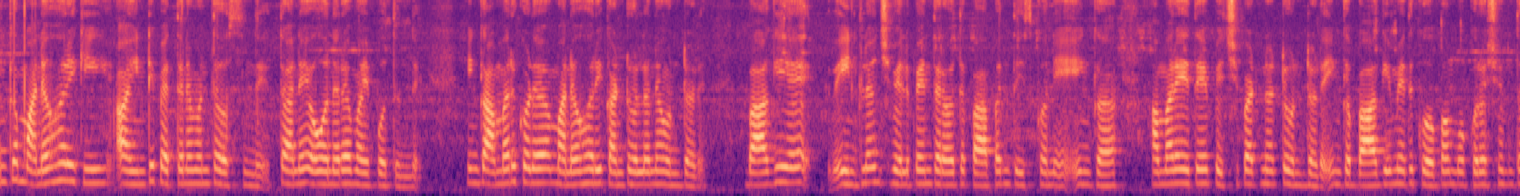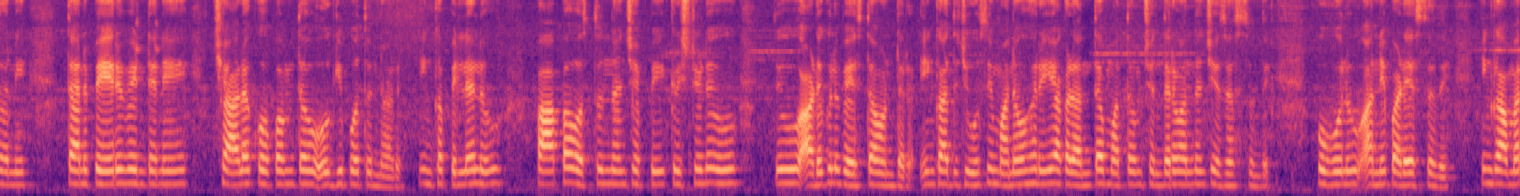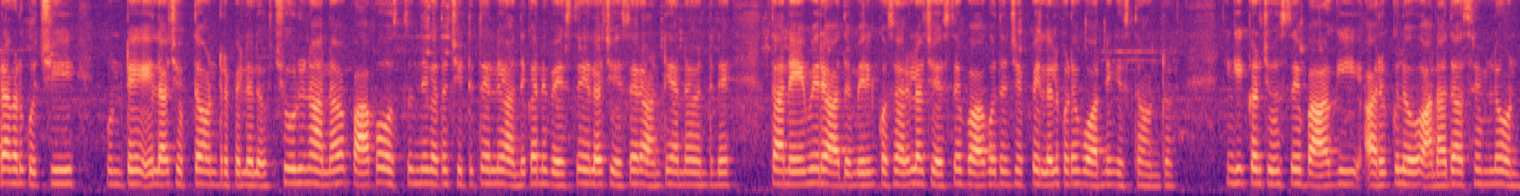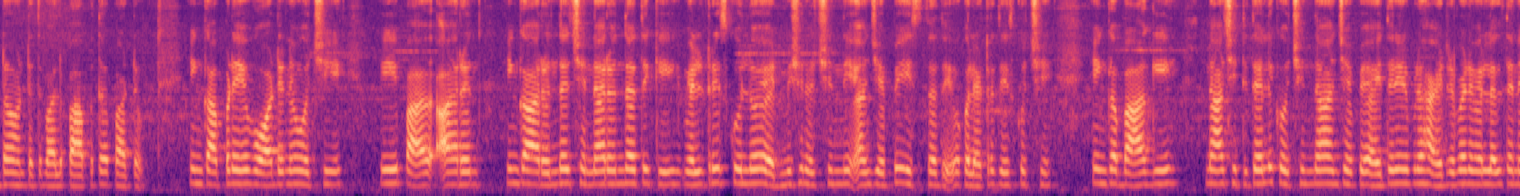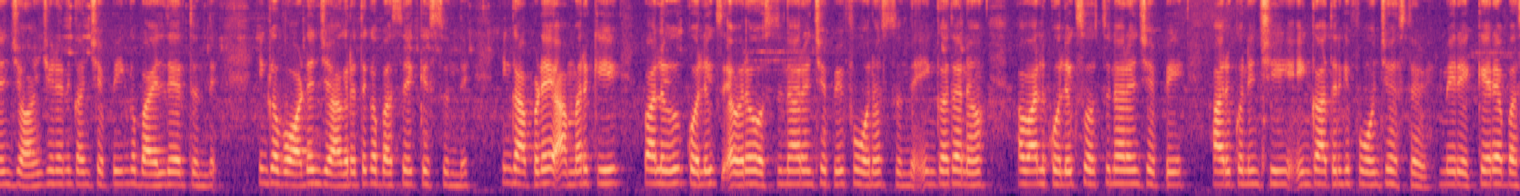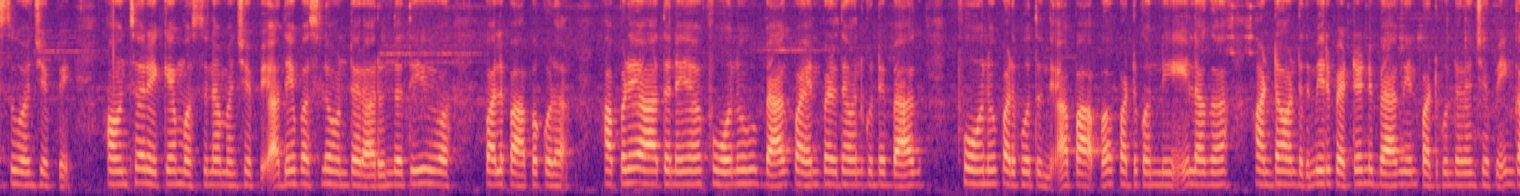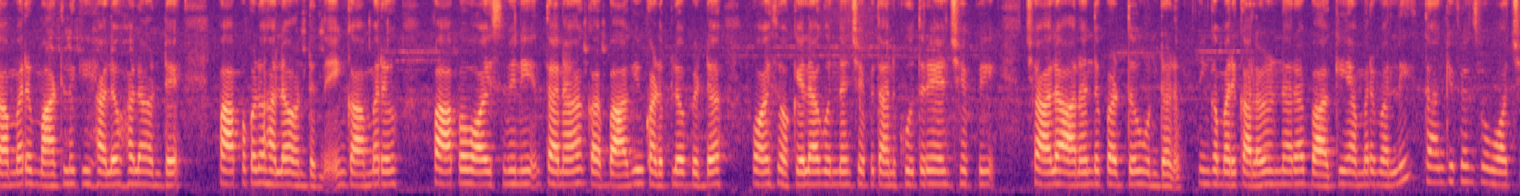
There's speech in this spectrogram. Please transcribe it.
ఇంకా మనోహరికి ఆ ఇంటి పెత్తనమంతా వస్తుంది. తనే ఓనరం అయిపోతుంది. ఇంకా అమర్ కూడా మనోహరి కంట్రోల్లోనే ఉంటాడు. బాగి ఇంట్లోంచి వెళ్ళిపోయిన తర్వాత పాపని తీసుకొని ఇంకా అమర్ అయితే పిచ్చి పట్టినట్టు ఉంటాడు. ఇంకా బాగి మీద కోపం ఉక్రోషంతో తన పేరు వెంటనే చాలా కోపంతో ఊగిపోతున్నాడు. ఇంకా పిల్లలు పాప వస్తుందని చెప్పి కృష్ణుడు అడుగులు వేస్తూ ఉంటారు. ఇంకా అది చూసి మనోహరి అక్కడంతా మొత్తం చిందరవందం చేసేస్తుంది. పువ్వులు అన్నీ పడేస్తుంది. ఇంకా అమర్ అక్కడికి వచ్చి ఉంటే ఇలా చెప్తూ ఉంటారు పిల్లలు చూడు నాన్న పాప వస్తుంది కదా చిట్టి తల్లి అందుకని వేస్తే ఇలా చేశారు ఆంటీ అన్న వెంటనే తానేమీ రాదు మీరు ఇంకోసారి ఇలా చేస్తే బాగోదని చెప్పి పిల్లలు కూడా వార్నింగ్ ఇస్తూ ఉంటారు. ఇంక ఇక్కడ చూస్తే బాగి అరకులో అనాథాశ్రయంలో ఉంటూ ఉంటుంది వాళ్ళ పాపతో పాటు. ఇంకా అప్పుడే వార్డెన్ వచ్చి ఈ పా అరుణ్ ఇంకా అరుంధ చిన్న అరుంధతికి మిలిటరీ స్కూల్లో అడ్మిషన్ వచ్చింది అని చెప్పి ఇస్తుంది ఒక లెటర్ తీసుకొచ్చి. ఇంకా బాగి నా చిట్టి తల్లికి వచ్చిందా అని చెప్పి అయితే నేను ఇప్పుడు హైదరాబాద్ వెళ్ళతే నేను జాయిన్ చేయడానికి అని చెప్పి ఇంకా బయలుదేరుతుంది. ఇంకా వార్డెన్ జాగ్రత్తగా బస్సు ఎక్కిస్తుంది. ఇంకా అప్పుడే అమర్కి వాళ్ళు కొలీగ్స్ ఎవరో వస్తున్నారని చెప్పి ఫోన్ వస్తుంది. ఇంకా తను వాళ్ళ కొలీగ్స్ వస్తున్నారని చెప్పి అరకు నుంచి ఇంకా అతనికి ఫోన్ చేస్తాడు మీరు ఎక్కారా బస్సు అని చెప్పి. అవును సార్ ఎక్కాం వస్తున్నామని చెప్పి. అదే బస్సులో ఉంటారు అరుంధతి వాళ్ళ పాప కూడా. అప్పుడే అతని ఫోను బ్యాగ్ పైన పెడదాం అనుకుంటే బ్యాగ్ ఫోను పడిపోతుంది. ఆ పాప పట్టుకొని ఇలాగా అంటూ ఉంటుంది. మీరు పెట్టండి బ్యాగ్ నేను పట్టుకుంటానని చెప్పి. ఇంకా అమ్మరు మాటలకి హలో హలో అంటే పాప కూడా హలో అంటుంది. ఇంకా అమ్మరు పాప వాయిస్ విని తన బాగి కడుపులో బిడ్డ వాయిస్ ఒకేలాగా ఉందని చెప్పి తన కూతురే అని చెప్పి చాలా ఆనందపడుతూ ఉంటాడు. ఇంకా మరి కలవనున్నారా బాగి? అమ్మరు మళ్ళీ. Thank you friends for watching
